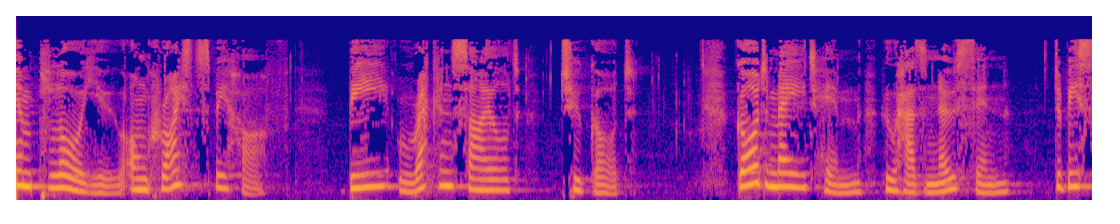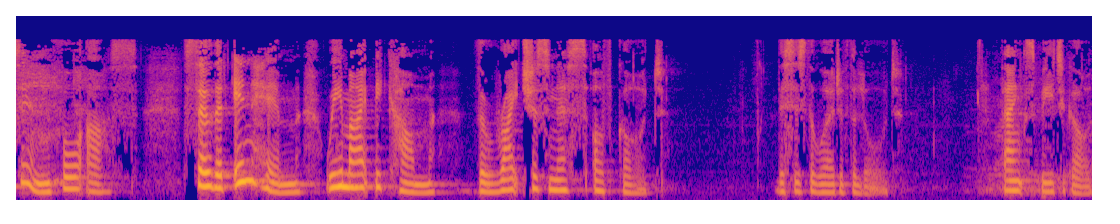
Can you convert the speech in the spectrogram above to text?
implore you on Christ's behalf be reconciled to God. God made him who has no sin to be sin for us, so that in him we might become the righteousness of God. This is the word of the Lord. Thanks be to God.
